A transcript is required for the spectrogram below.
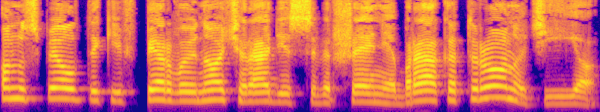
он успел-таки в первую ночь ради совершения брака тронуть ее,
